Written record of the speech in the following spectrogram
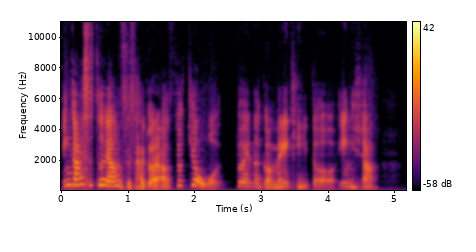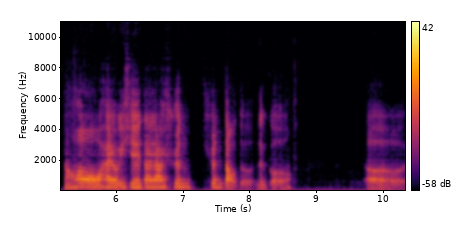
应该是这样子才对啊。就就我对那个媒体的印象，然后还有一些大家宣宣导的那个呃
